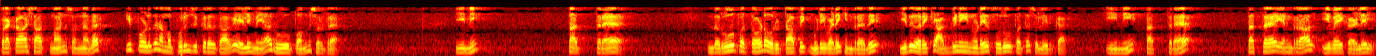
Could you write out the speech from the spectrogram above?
பிரகாஷாத்மான்னு சொன்னவர். இப்பொழுது நம்ம புரிஞ்சுக்கிறதுக்காக எளிமையா ரூபம்னு சொல்ற. இனி தத்ர. இந்த ரூபத்தோட ஒரு டாபிக் முடிவடைகின்றது. இதுவரைக்கும் அக்னியினுடைய சுரூபத்தை சொல்லியிருக்கார். இனி தத்ர. தத்ர என்றால் இவைகளில்.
